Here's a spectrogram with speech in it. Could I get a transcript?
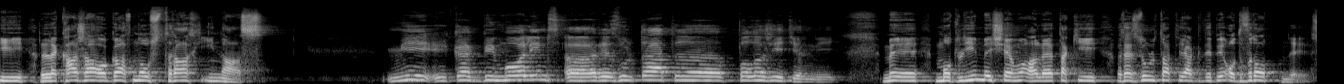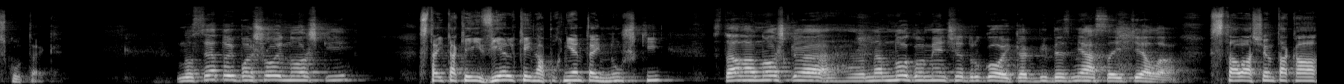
I lekarza ogarnął strach i nas. Мы как бы молимся, а результат э, положительный. My modlimy się, ale taki rezultat jak gdyby odwrotny skutek. Но с этой большой ножки Z tej takiej wielkiej, napuchniętej nóżki стала ножка э, намного меньше другой, как бы без мяса и тела. stała się taka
